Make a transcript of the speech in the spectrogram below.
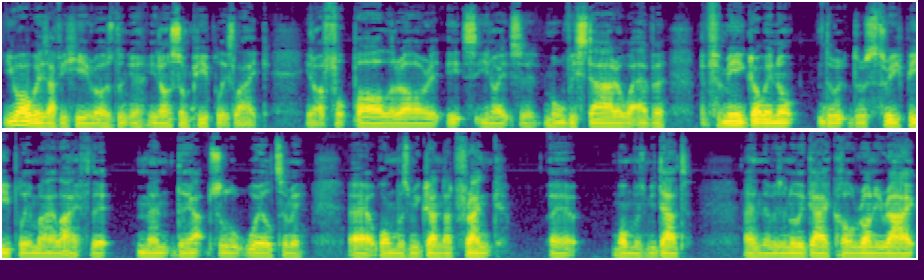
you always have your heroes, don't you? You know, some people it's like you know a footballer or it's you know it's a movie star or whatever. But for me, growing up, there, there was three people in my life that meant the absolute world to me. Uh, one was my granddad Frank, uh, one was my dad, and there was another guy called Ronnie Wright.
